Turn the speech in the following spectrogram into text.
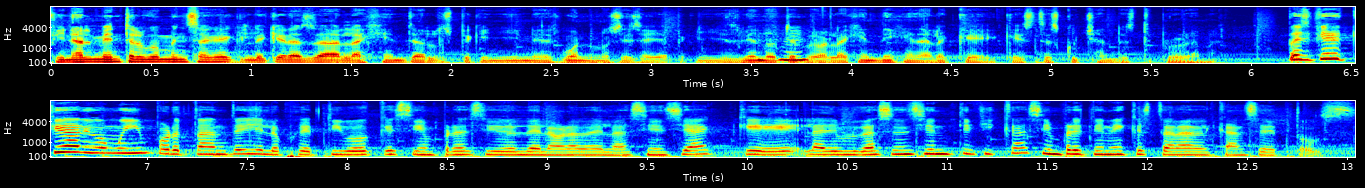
Finalmente, algún mensaje que le quieras dar a la gente, a los pequeñines, bueno, no sé si haya pequeñines viéndote, pero a la gente en general que, que esté escuchando este programa. Pues creo que algo muy importante y el objetivo que siempre ha sido el de la hora de la ciencia, que la divulgación científica siempre tiene que estar al alcance de todos.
